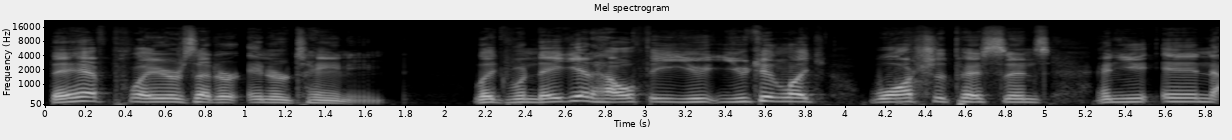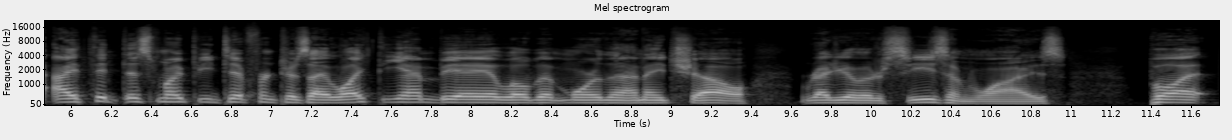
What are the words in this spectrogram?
They have players that are entertaining. Like when they get healthy, you you can like watch the Pistons, and you and I think this might be different because I like the NBA a little bit more than NHL regular season wise. But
